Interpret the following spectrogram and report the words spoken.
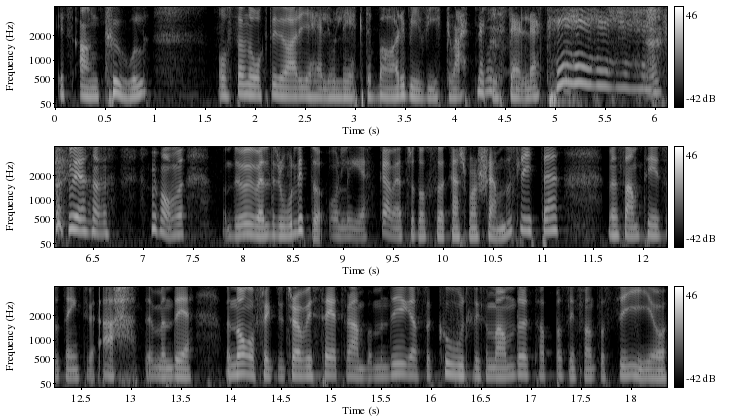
it's uncool. Och sen åkte vi varje helg och lekte Barbie i Vitvattnet istället. ja, men det var ju väldigt roligt att, att leka, men jag tror att också kanske man skämdes lite. Men samtidigt så tänkte vi, ah, det, men det... Men någon gång försökte vi, tror jag vi säger till varandra, men det är ganska coolt, liksom, andra tappar sin fantasi och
